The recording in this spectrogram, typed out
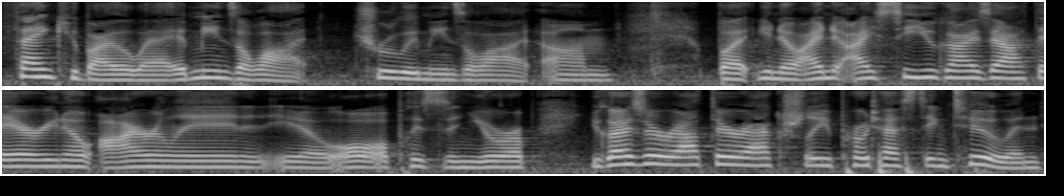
thank you, by the way. It means a lot, truly means a lot. Um, but, you know, I, I see you guys out there, you know, Ireland, you know, all places in Europe. You guys are out there actually protesting too. And,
